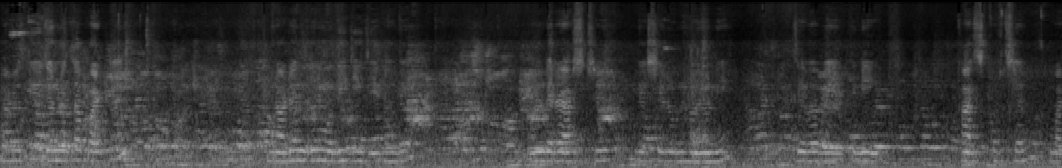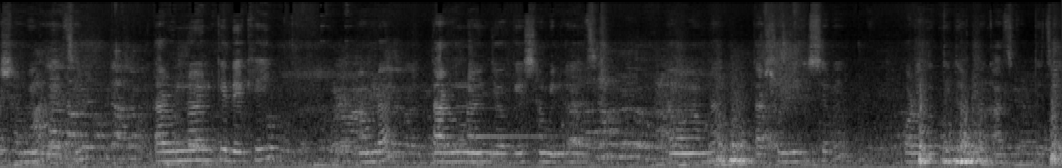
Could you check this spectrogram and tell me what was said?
ভারতীয় জনতা পার্টি নরেন্দ্র মোদীজি যেভাবে আমাদের রাষ্ট্রের দেশের উন্নয়নে যেভাবে তিনি কাজ করছেন বা সামিল হয়েছেন তার উন্নয়নকে দেখেই আমরা তার উন্নয়ন যজ্ঞে সামিল হয়েছি এবং আমরা তার সৈনিক হিসেবে পরবর্তীতে আমরা কাজ করতে চাই।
